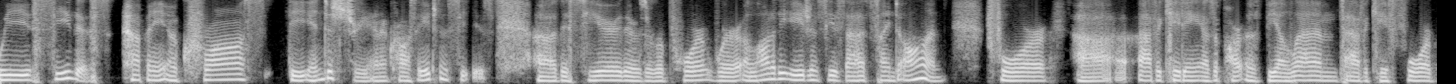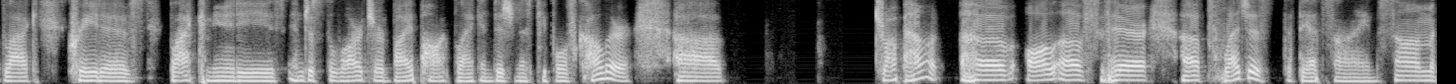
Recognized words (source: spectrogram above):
We see this happening across the industry and across agencies. Uh, this year, there was a report where a lot of the agencies that had signed on for uh, advocating as a part of BLM to advocate for Black creatives, Black communities, and just the larger BIPOC, Black Indigenous people of color. Uh, drop out of all of their uh, pledges that they had signed. Some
